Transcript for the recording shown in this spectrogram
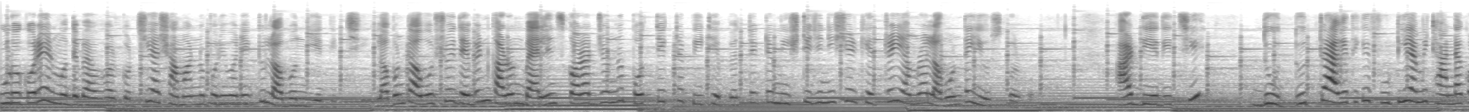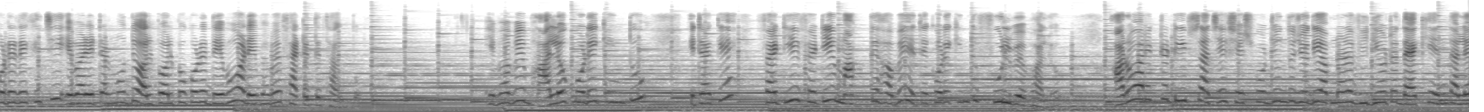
গুঁড়ো করে এর মধ্যে ব্যবহার করছি আর সামান্য পরিমাণে একটু লবণ দিয়ে দিচ্ছি। লবণটা অবশ্যই দেবেন কারণ ব্যালেন্স করার জন্য প্রত্যেকটা পিঠে, প্রত্যেকটা মিষ্টি জিনিসের ক্ষেত্রেই আমরা লবণটা ইউজ করব। আর দিয়ে দিচ্ছি দুধ। দুধটা আগে থেকে ফুটিয়ে আমি ঠান্ডা করে রেখেছি, এবার এটার মধ্যে অল্প অল্প করে দেবো আর এভাবে ফ্যাটাতে থাকব। এভাবে ভালো করে কিন্তু এটাকে ফেটিয়ে ফেটিয়ে মাখতে হবে, এতে করে কিন্তু ফুলবে ভালো। আরও আরেকটা টিপস আছে, শেষ পর্যন্ত যদি আপনারা ভিডিওটা দেখেন, তাহলে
